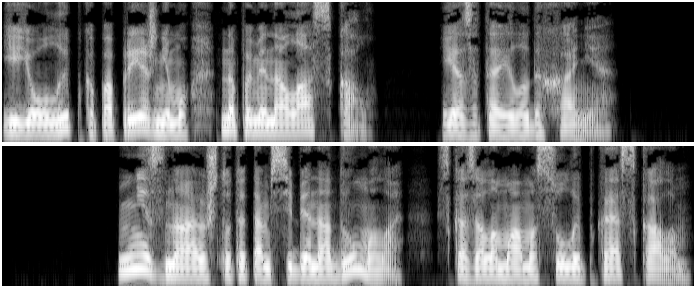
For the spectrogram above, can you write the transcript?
Ее улыбка по-прежнему напоминала оскал. Я затаила дыхание. «Не знаю, что ты там себе надумала», — сказала мама с улыбкой оскалом.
